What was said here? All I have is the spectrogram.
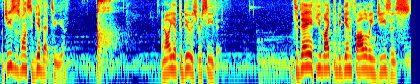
Well, Jesus wants to give that to you. And all you have to do is receive it. And today, if you'd like to begin following Jesus,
